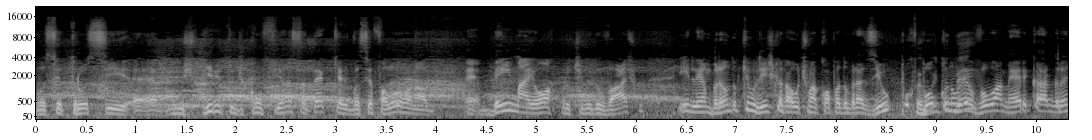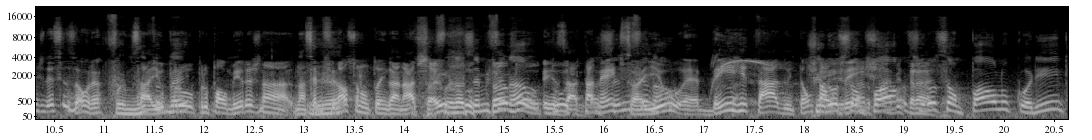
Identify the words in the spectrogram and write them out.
você trouxe é, um espírito de confiança, até que você falou, Ronaldo, é, bem maior para o time do Vasco. E lembrando que o Lisca na última Copa do Brasil, por Foi pouco não bem. levou o América à grande decisão, né? Foi muito Saiu bem. pro, pro Palmeiras na, na semifinal, É. se eu não estou enganado. Saiu Foi na semifinal. tudo. Exatamente, Na semifinal. saiu é, bem irritado. Então Tirou talvez. São, Paulo, tirou São Paulo, Corinthians.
